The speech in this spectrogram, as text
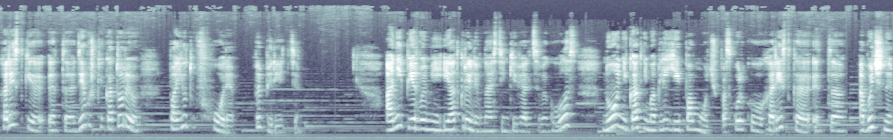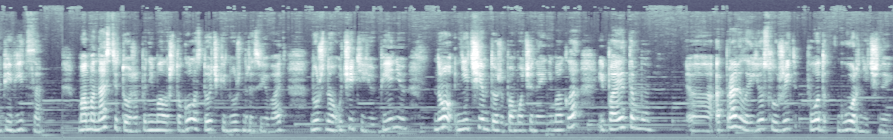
Хористки – это девушки, которые поют в хоре, в оперетте. Они первыми и открыли в Настеньке Вяльцевый голос, но никак не могли ей помочь, поскольку хористка – это обычная певица, Мама Насти тоже понимала, что голос дочки нужно развивать, нужно учить ее пению, но ничем тоже помочь она и не могла, и поэтому э, отправила ее служить под горничной.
